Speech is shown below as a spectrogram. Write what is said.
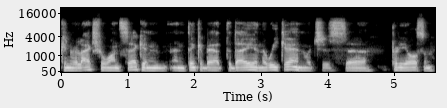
can relax for one second and think about the day and the weekend, which is uh, pretty awesome.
